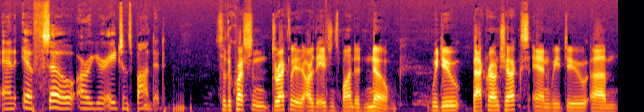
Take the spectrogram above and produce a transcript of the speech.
And if so, are your agents bonded? So the question directly: Are the agents bonded? No. We do background checks and we do um,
